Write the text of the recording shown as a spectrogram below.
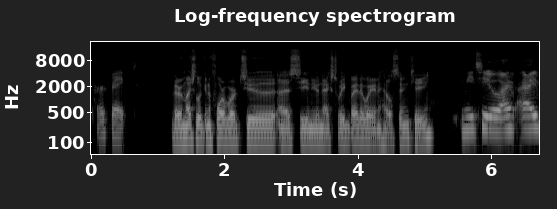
Perfect. Very much looking forward to seeing you next week, by the way, in Helsinki. Me too. I, I,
